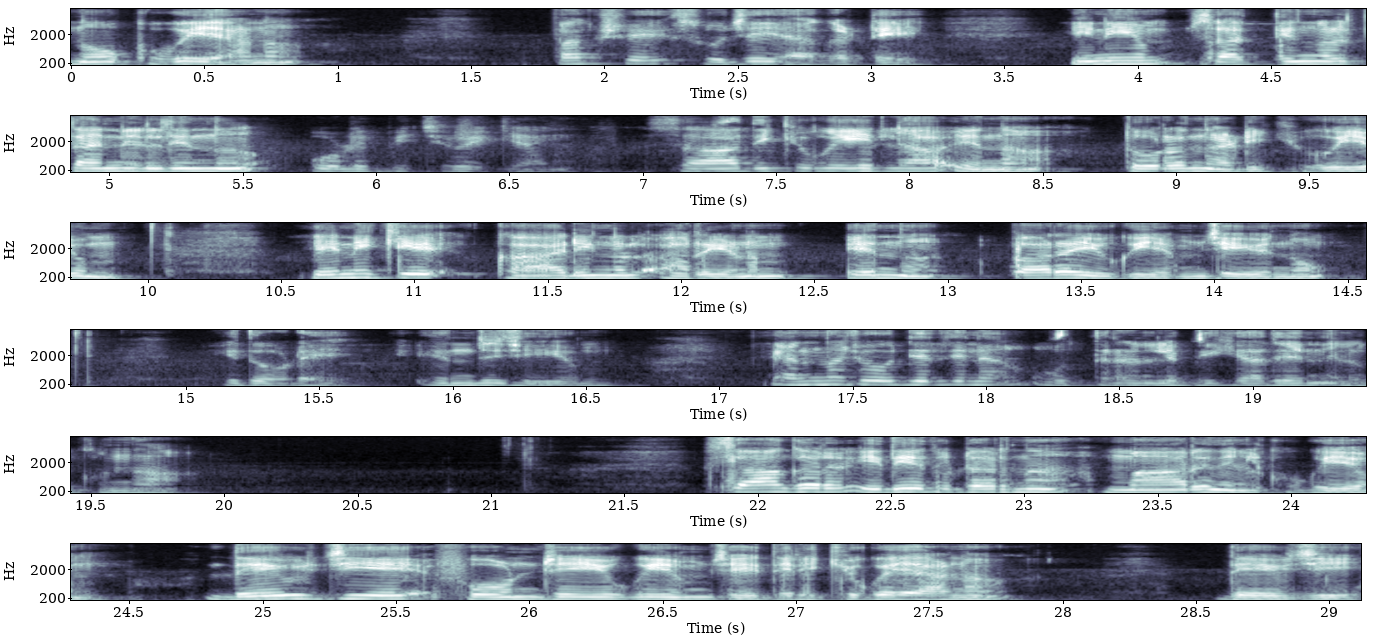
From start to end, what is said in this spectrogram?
നോക്കുകയാണ്. പക്ഷേ സുജയാകട്ടെ ഇനിയും സത്യങ്ങൾ തന്നിൽ നിന്ന് ഒളിപ്പിച്ചു വയ്ക്കാൻ സാധിക്കുകയില്ല എന്ന് തുറന്നടിക്കുകയും എനിക്ക് കാര്യങ്ങൾ അറിയണം എന്ന് പറയുകയും ചെയ്യുന്നു. ഇതോടെ എന്തു ചെയ്യും? എന്ന ചോദ്യത്തിന് ഉത്തരം ലഭിക്കാതെ നിൽക്കുന്ന സാഗർ ഇതേ തുടർന്ന് മാറി നിൽക്കുകയും ദേവ്ജിയെ ഫോൺ ചെയ്യുകയും ചെയ്തിരിക്കുകയാണ്. ദേവ്ജി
